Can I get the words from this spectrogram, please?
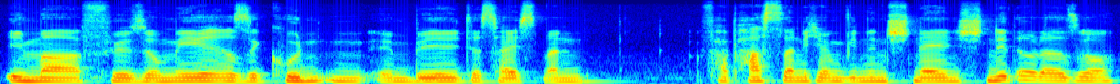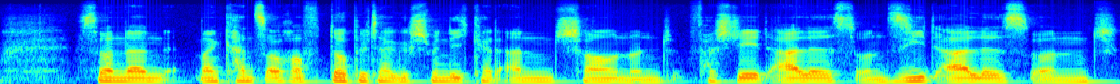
immer für so mehrere Sekunden im Bild. Das heißt, man verpasst da nicht irgendwie einen schnellen Schnitt oder so, sondern man kann es auch auf doppelter Geschwindigkeit anschauen und versteht alles und sieht alles und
